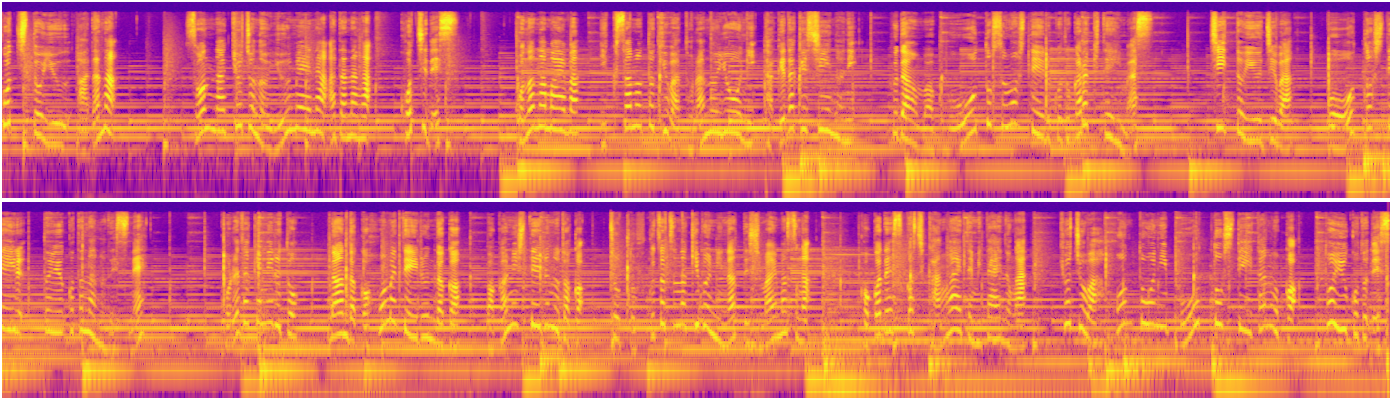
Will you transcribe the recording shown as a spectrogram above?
コチというあだ名。そんな巨著の有名なあだ名がコチです。この名前は戦の時は虎のように武々しいのに普段はぼーっと過ごしていることから来ています「地」という字はぼーっとしているということなのですね。これだけ見るとなんだか褒めているんだかバカにしているのだかちょっと複雑な気分になってしまいますがここで少し考えてみたいのが巨著は本当にぼーっとしていたのかということです。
